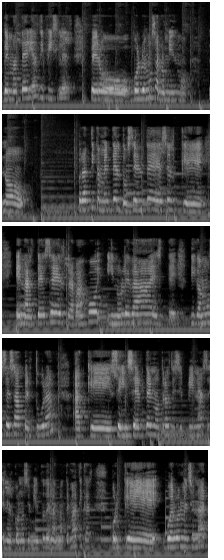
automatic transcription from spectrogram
de materias difíciles, pero volvemos a lo mismo. No, prácticamente el docente es el que enaltece el trabajo y no le da este digamos esa apertura a que se inserte en otras disciplinas en el conocimiento de las matemáticas. Porque vuelvo a mencionar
